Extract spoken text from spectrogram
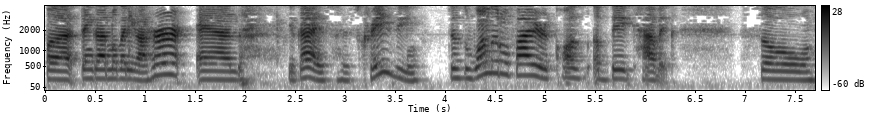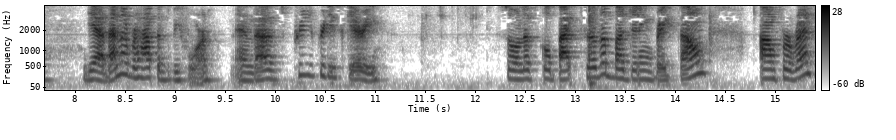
But thank god nobody got hurt. And you guys it's crazy just one little fire caused a big havoc. So yeah, that never happened before. And that's pretty, pretty scary. So let's go back to the budgeting breakdown. Um, for rent,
